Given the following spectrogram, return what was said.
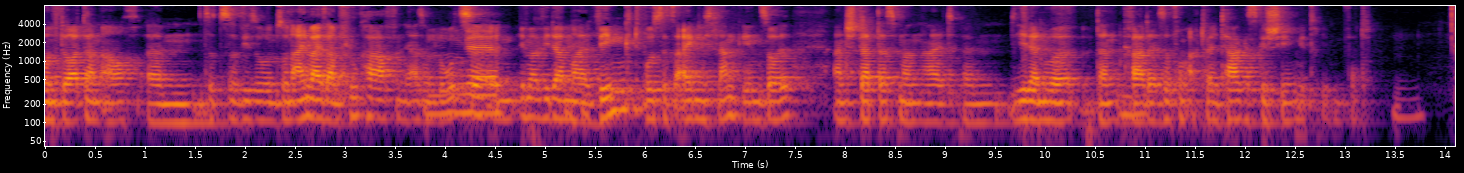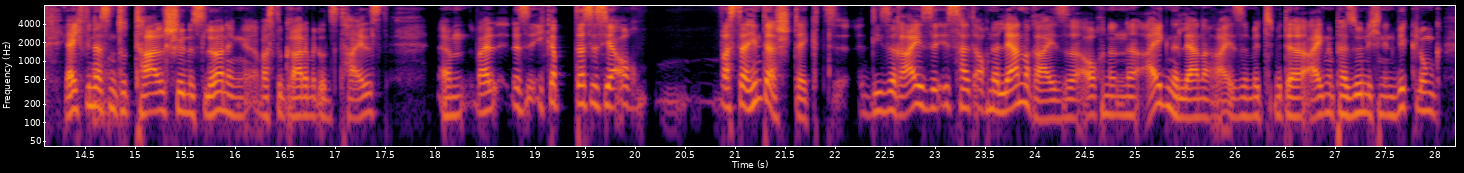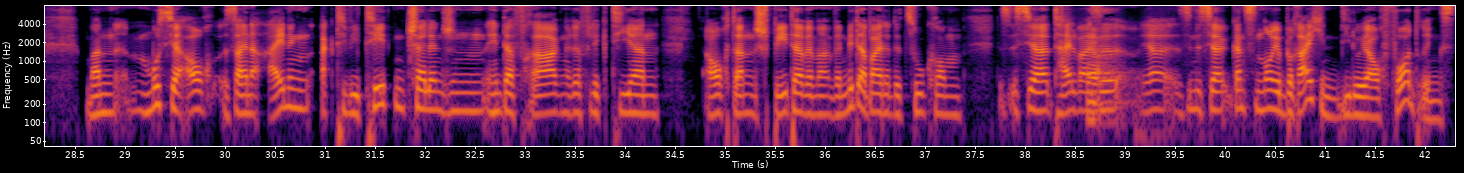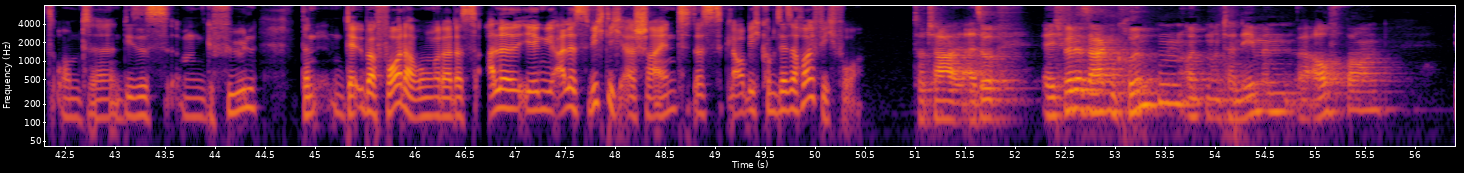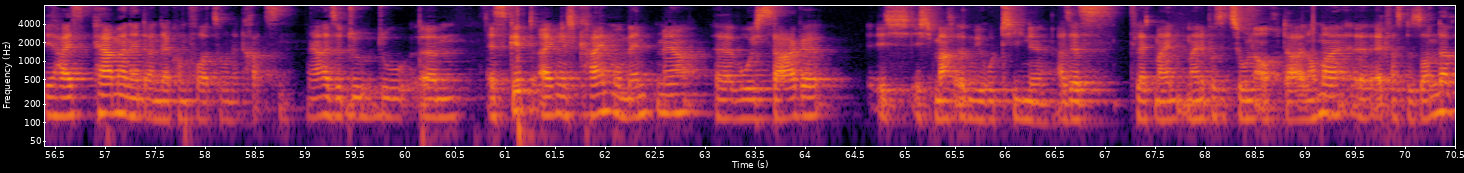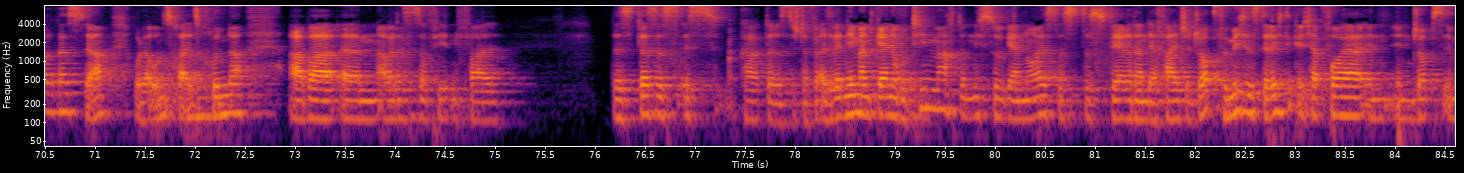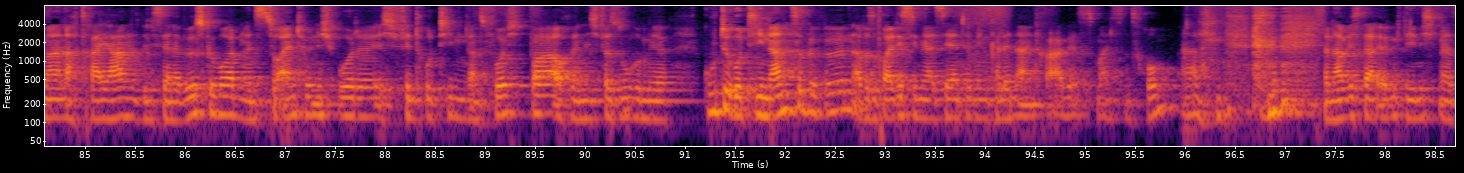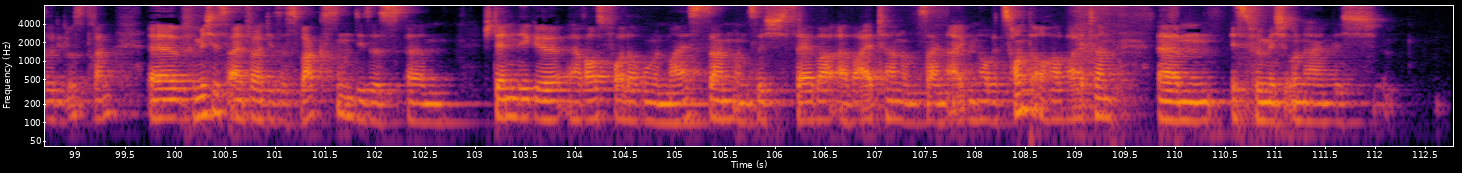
und dort dann auch ähm, so, wie so, so ein Einweiser am Flughafen, ja, so ein Lotse ja, ja. immer wieder mal winkt, wo es jetzt eigentlich lang gehen soll, anstatt dass man halt ähm, jeder nur dann gerade so vom aktuellen Tagesgeschehen getrieben wird. Ja, ich finde das ein total schönes Learning, was du gerade mit uns teilst, ähm, weil das, ich glaube, das ist ja auch was dahinter steckt. Diese Reise ist halt auch eine Lernreise, auch eine, eine, eigene Lernreise mit, mit der eigenen persönlichen Entwicklung. Man muss ja auch seine eigenen Aktivitäten challengen, hinterfragen, reflektieren. Auch dann später, wenn man, wenn Mitarbeiter dazukommen, das ist ja teilweise, ja. ja, sind es ja ganz neue Bereiche, die du ja auch vordringst. Und äh, dieses ähm, Gefühl dann der Überforderung oder dass alle irgendwie alles wichtig erscheint, das glaube ich, kommt sehr, sehr häufig vor. Total. Also ich würde sagen, gründen und ein Unternehmen äh, aufbauen, heißt permanent an der Komfortzone kratzen. Ja, also du, du, ähm, es gibt eigentlich keinen Moment mehr, äh, wo ich sage, ich, ich mache irgendwie Routine. Also jetzt vielleicht mein, meine Position auch da nochmal äh, etwas Besondereres, ja, oder unsere als Gründer. Aber, ähm, aber das ist auf jeden Fall das, das ist, ist charakteristisch dafür. Also wenn jemand gerne Routinen macht und nicht so gern Neues, das, das wäre dann der falsche Job. Für mich ist es der richtige. Ich habe vorher in, in Jobs immer nach drei Jahren bin ich sehr nervös geworden, wenn es zu eintönig wurde. Ich finde Routinen ganz furchtbar, auch wenn ich versuche, mir gute Routinen anzugewöhnen. Aber sobald ich sie mir als Serientermin Kalender eintrage, ist es meistens rum. Ja, dann dann habe ich da irgendwie nicht mehr so die Lust dran. Äh, für mich ist einfach dieses Wachsen, dieses... Ähm, ständige Herausforderungen meistern und sich selber erweitern und seinen eigenen Horizont auch erweitern, ähm, ist für mich unheimlich,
